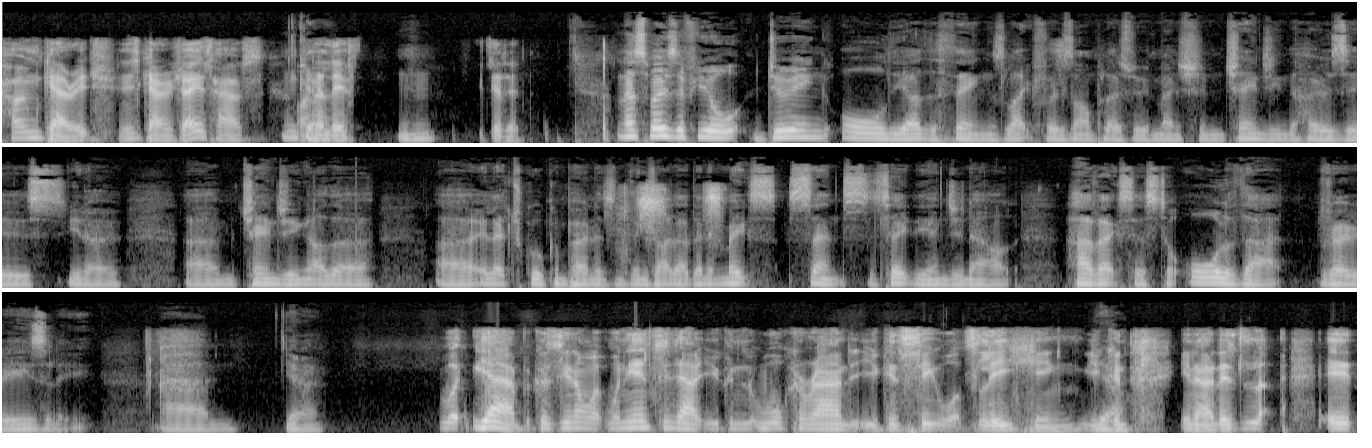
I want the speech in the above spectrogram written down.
home garage, in his garage at his house, on a lift. Mhm. He did it. And I suppose if you're doing all the other things, like for example, as we've mentioned, changing the hoses, you know, um, changing other uh, electrical components and things like that, then it makes sense to take the engine out, have access to all of that very easily. Um, you know, Well, yeah, because you know what? When the engine's out, you can walk around it. You can see what's leaking. You Yeah. can, you know, there's it.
